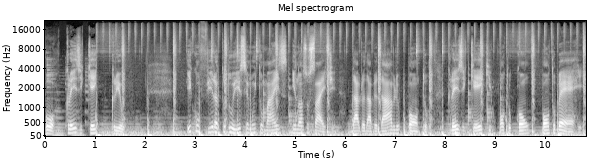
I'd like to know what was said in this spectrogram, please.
por Crazy Cake Crew. E confira tudo isso e muito mais em nosso site www.crazycake.com.br.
